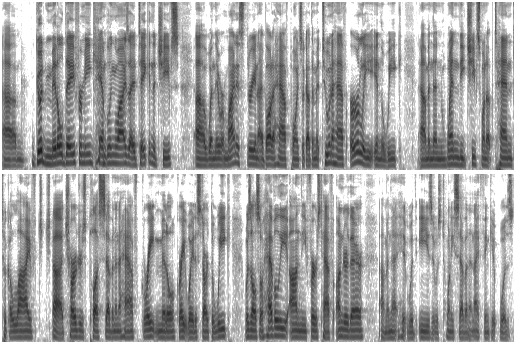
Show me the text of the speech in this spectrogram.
Um, good middle day for me gambling wise. I had taken the Chiefs uh, when they were minus three, and I bought a half point, so got them at two and a half early in the week. Um, and then when the Chiefs went up 10, took a live uh, Chargers plus seven and a half. Great middle, great way to start the week. Was also heavily on the first half under there, um, and that hit with ease. It was 27, and I think it was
